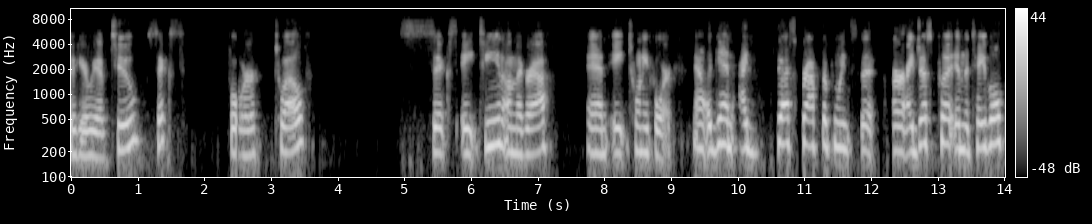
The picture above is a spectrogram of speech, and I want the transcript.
So here we have two, six, four, 12, six, 18 on the graph, and eight, 24. Now, again, I just graphed the points that, or I just put in the table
